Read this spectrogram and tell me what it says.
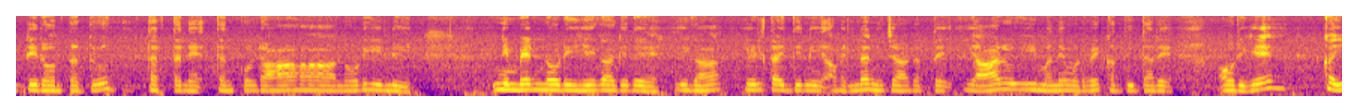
ಇಟ್ಟಿರೋವಂಥದ್ದು ತರ್ತಾನೆ ತಂದ್ಕೊಂಡು ಆ ನೋಡಿ ಇಲ್ಲಿ. ನಿಂಬೆಹಣ್ಣು ನೋಡಿ ಹೇಗಾಗಿದೆ? ಈಗ ಹೇಳ್ತಾ ಇದ್ದೀನಿ, ಅವೆಲ್ಲ ನಿಜ ಆಗತ್ತೆ. ಯಾರು ಈ ಮನೆ ಒಡವೆ ಕದ್ದಿದ್ದಾರೆ? ಅವರಿಗೆ ಕೈ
